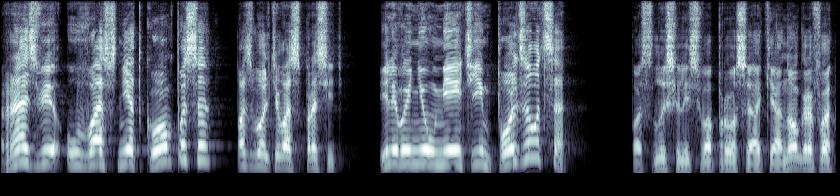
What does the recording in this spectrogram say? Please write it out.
Разве у вас нет компаса? Позвольте вас спросить. Или вы не умеете им пользоваться? Послышались вопросы океанографа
